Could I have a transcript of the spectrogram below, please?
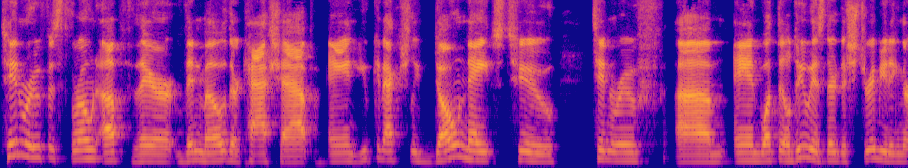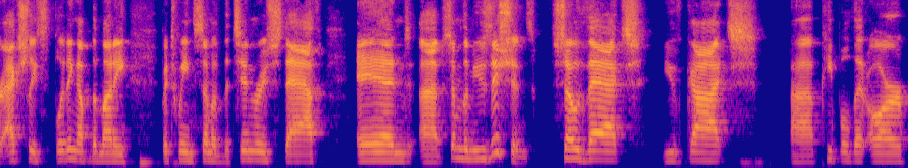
Tin Roof has thrown up their Venmo, their Cash App, and you can actually donate to Tin Roof. Um, and what they'll do is they're distributing, they're actually splitting up the money between some of the Tin Roof staff and uh, some of the musicians so that you've got uh, people that are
